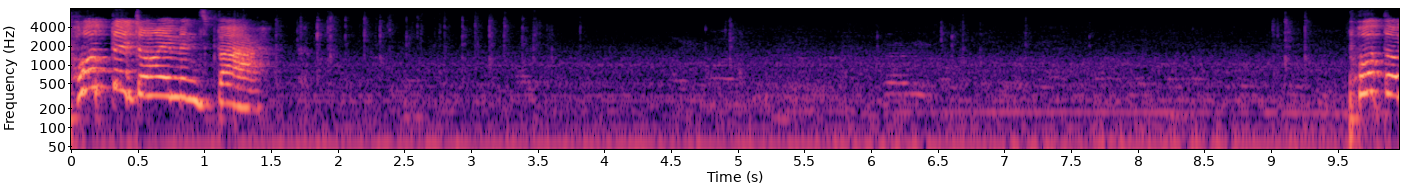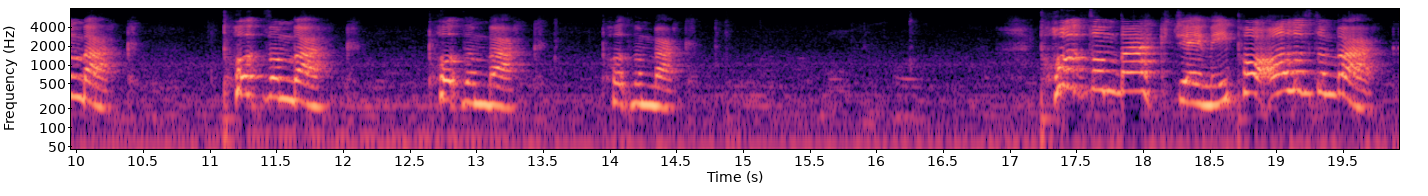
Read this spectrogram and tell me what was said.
Put the diamonds back. Put them back. Put them back. Put them back. Put them back. Them back, Jamie. Put all of them back.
